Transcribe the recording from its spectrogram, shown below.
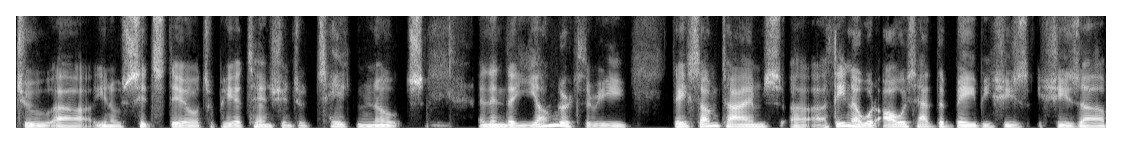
to uh you know sit still to pay attention to take notes. And then the younger three they sometimes uh, athena would always have the baby. She's she's uh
